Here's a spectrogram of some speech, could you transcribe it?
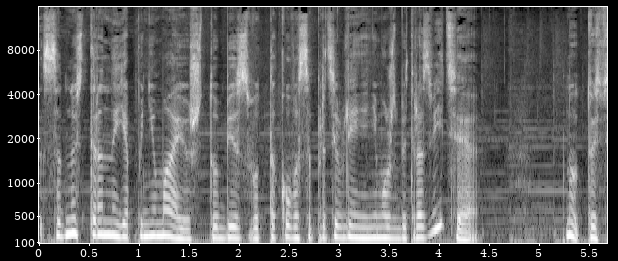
с одной стороны, я понимаю, что без вот такого сопротивления не может быть развития, ну, то есть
